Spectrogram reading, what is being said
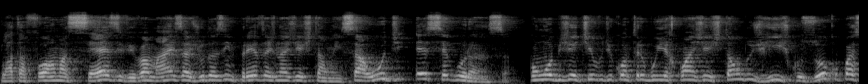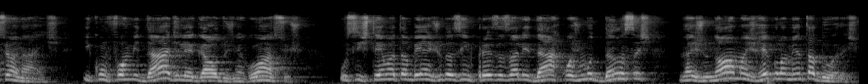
Plataforma SESI Viva Mais ajuda as empresas na gestão em saúde e segurança. Com o objetivo de contribuir com a gestão dos riscos ocupacionais e conformidade legal dos negócios, o sistema também ajuda as empresas a lidar com as mudanças nas normas regulamentadoras,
